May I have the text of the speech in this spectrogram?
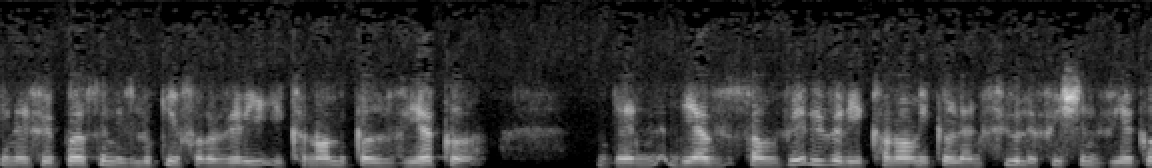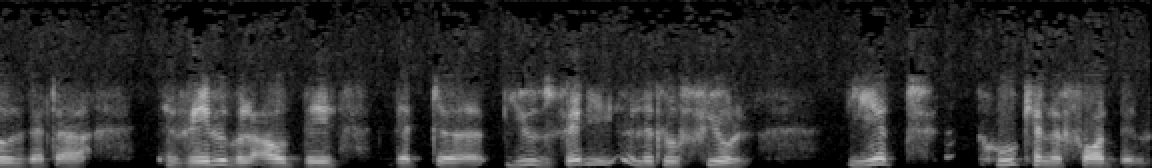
you know if a person is looking for a very economical vehicle then there are some very, very economical and fuel efficient vehicles that are available out there that uh, use very little fuel. Yet, who can afford them?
